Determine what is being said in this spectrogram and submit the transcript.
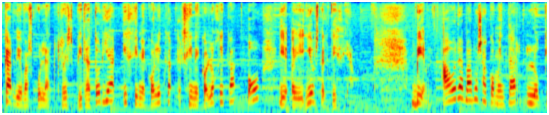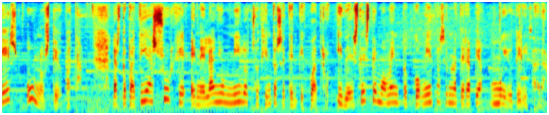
cardiovascular, respiratoria y ginecológica o, y, y. Bien, ahora vamos a comentar lo que es un osteópata. La osteopatía surge en el año 1874 y desde este momento comienza a ser una terapia muy utilizada.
